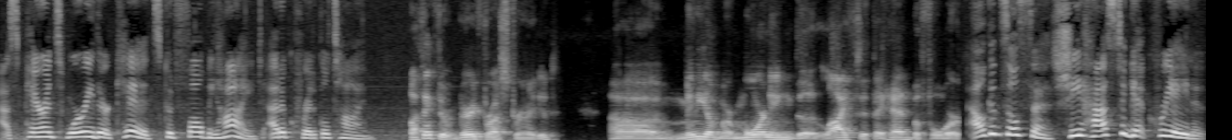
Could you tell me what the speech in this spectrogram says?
as parents worry their kids could fall behind at a critical time. I think they're very frustrated. Uh, many of them are mourning the life that they had before. Alkinsell says she has to get creative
